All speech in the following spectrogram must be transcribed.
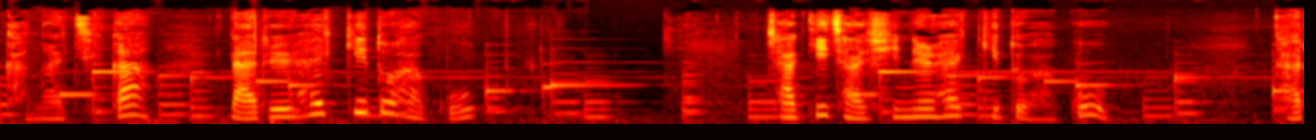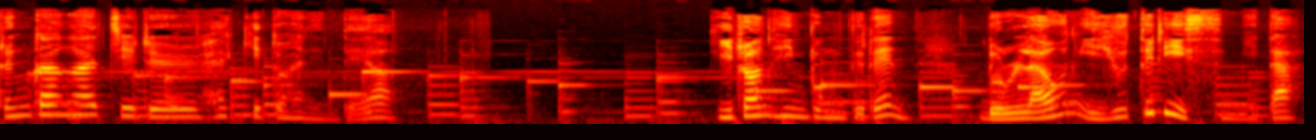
강아지가 나를 핥기도 하고 자기 자신을 핥기도 하고 다른 강아지를 핥기도 하는데요. 이런 행동들엔 놀라운 이유들이 있습니다.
